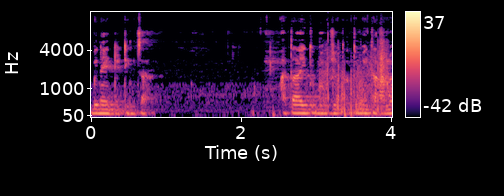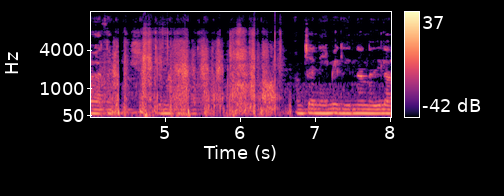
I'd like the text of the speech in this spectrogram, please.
बिना एडिटिंगचा आता इथं बघू शकता तुम्ही इथं आलो आहे आता मी गिरणा आमच्या नेहमी गिरणा नदीला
